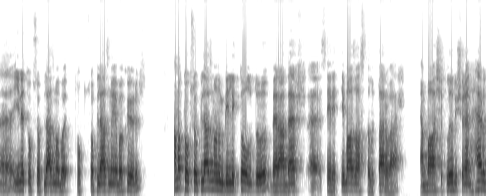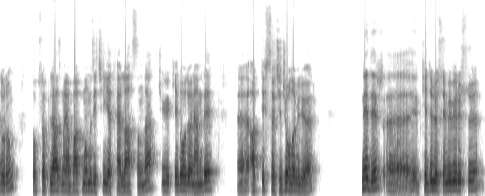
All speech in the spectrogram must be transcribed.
e, yine toksoplazma toksoplazmaya bakıyoruz. Ama toksoplazmanın birlikte olduğu, beraber e, seyrettiği bazı hastalıklar var. Yani bağışıklığı düşüren her durum toksoplazmaya bakmamız için yeterli aslında. Çünkü kedi o dönemde e, aktif saçıcı olabiliyor. Nedir? E, kedi lösemi virüsü,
